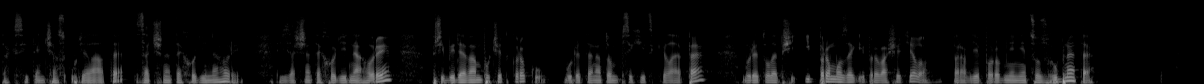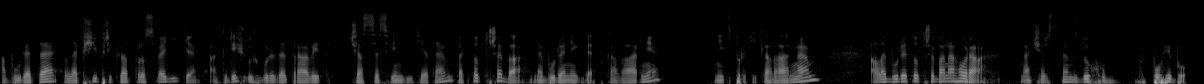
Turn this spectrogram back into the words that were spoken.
Tak si ten čas uděláte, začnete chodit na hory. Když začnete chodit na hory, přibyde vám počet kroků. Budete na tom psychicky lépe, bude to lepší i pro mozek, i pro vaše tělo. Pravděpodobně něco zhubnete, a budete lepší příklad pro své dítě. A když už budete trávit čas se svým dítětem, tak to třeba nebude někde v kavárně, nic proti kavárnám, ale bude to třeba na horách, na čerstvém vzduchu, v pohybu.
